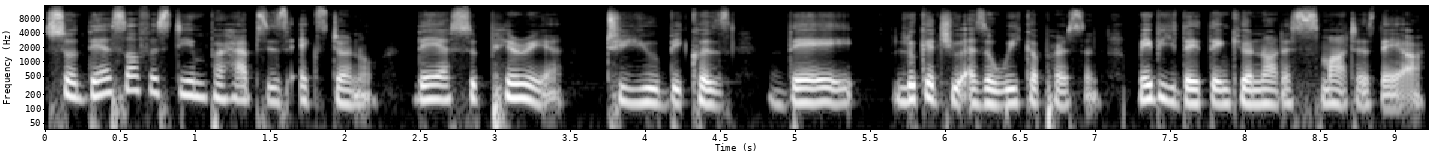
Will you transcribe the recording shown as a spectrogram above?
So their self esteem perhaps is external. They are superior to you because they look at you as a weaker person. Maybe they think you're not as smart as they are.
